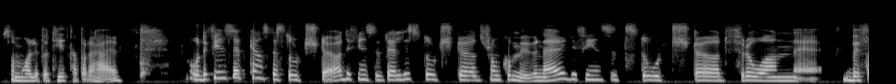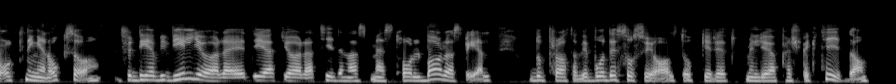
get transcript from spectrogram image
som håller på att titta på det här. Och det finns ett ganska stort stöd. Det finns ett väldigt stort stöd från kommuner. Det finns ett stort stöd från eh, befolkningen också. För det vi vill göra är det att göra tidernas mest hållbara spel. Då pratar vi både socialt och ur ett miljöperspektiv då,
